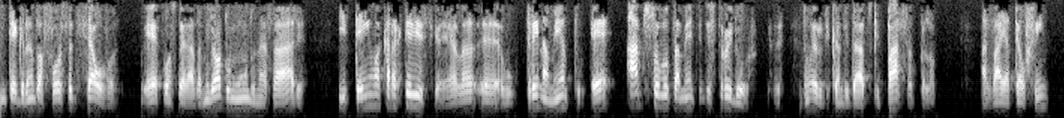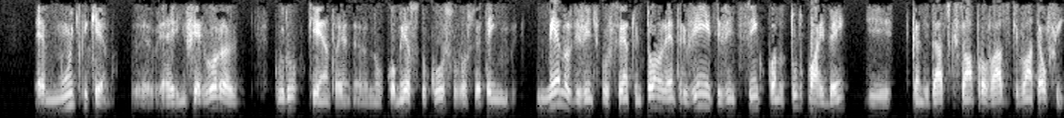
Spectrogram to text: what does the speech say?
integrando a força de selva. É considerada a melhor do mundo nessa área e tem uma característica: ela, é, o treinamento é absolutamente destruidor. O número de candidatos que passa pela, vai até o fim é muito pequeno, é inferior grupo que entra eh, no começo do curso, você tem menos de 20%, em torno entre 20 e 25, quando tudo corre bem, de candidatos que são aprovados que vão até o fim.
